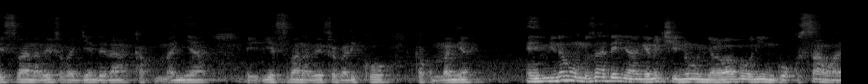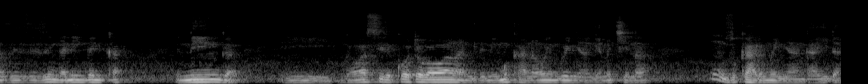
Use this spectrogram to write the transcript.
esi baana befe bagendera kakumanya ebyesi baana befe baliko kakumanya eh, ndinawo omuzadde enyange eno kinonya lwaba olinga okusawazizizi nga ninganika ninga nga wasire koota oba walangire nimukaanawo engo enyange eno kina nzuka alimu enyange ayida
